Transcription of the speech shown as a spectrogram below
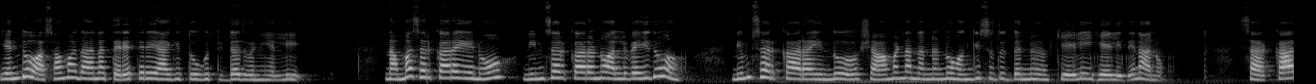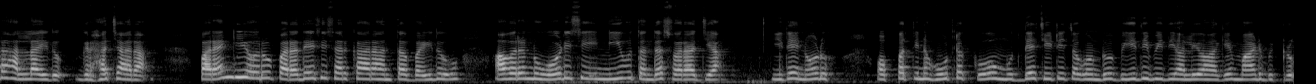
ಎಂದು ಅಸಮಾಧಾನ ತೆರೆ ತೆರೆಯಾಗಿ ತೂಗುತ್ತಿದ್ದ ಧ್ವನಿಯಲ್ಲಿ, ನಮ್ಮ ಸರ್ಕಾರ ಏನು? ನಿನ್ನ ಸರ್ಕಾರನೂ ಅಲ್ವೇ ಇದು? ನಿಮ್ಮ ಸರ್ಕಾರ ಎಂದು ಶಾಮಣ್ಣ ನನ್ನನ್ನು ಹಂಗಿಸುತ್ತಿದ್ದನ್ನು ಕೇಳಿ ಹೇಳಿದೆ ನಾನು. ಸರ್ಕಾರ ಅಲ್ಲ ಇದು, ಗ್ರಹಚಾರ. ಪರಂಗಿಯವರು ಪರದೇಶಿ ಸರ್ಕಾರ ಅಂತ ಬೈದು ಅವರನ್ನು ಓಡಿಸಿ ನೀವು ತಂದ ಸ್ವರಾಜ್ಯ. ಇದೆ ನೋಡು ಒಪ್ಪತ್ತಿನ ಊಟಕ್ಕೂ ಮುದ್ದೆ ಚೀಟಿ ತಗೊಂಡು ಬೀದಿ ಬೀದಿ ಅಲಿಯೋ ಹಾಗೆ ಮಾಡಿಬಿಟ್ರು.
